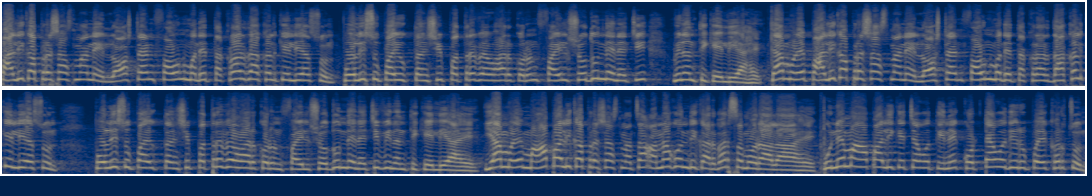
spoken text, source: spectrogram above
पालिका प्रशासनाने लॉस्ट अँड फाउंडमध्ये तक्रार दाखल केली असून पोलीस उपायुक्तांशी पत्रव्यवहार करून फाईल शोधून देण्याची विनंती केली आहे. त्यामुळे पालिका प्रशासनाने लॉस्ट अँड फाउंडमध्ये तक्रार दाखल केली असून पोलीस उपायुक्तांशी पत्रव्यवहार करून फाईल शोधून देण्याची विनंती केली आहे. यामुळे महापालिका प्रशासनाचा अनागोंदी कारभार समोर आला आहे. पुणे महापालिकेच्या वतीने कोट्यावधी रुपये खर्चून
